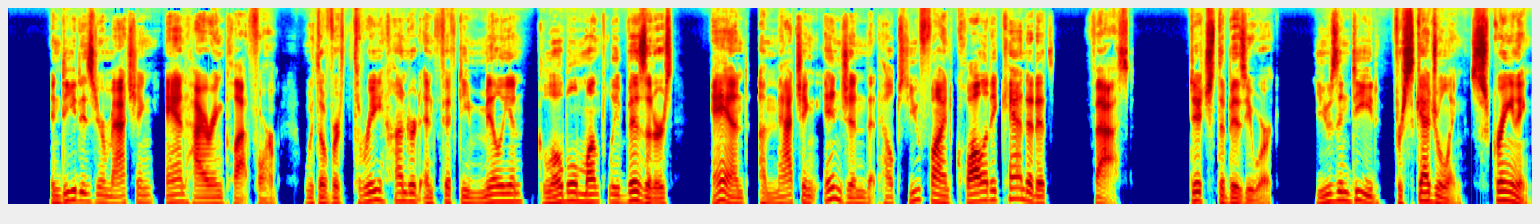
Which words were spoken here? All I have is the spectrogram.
Indeed is your matching and hiring platform with over 350 million global monthly visitors and a matching engine that helps you find quality candidates fast. Ditch the busy work Use Indeed for scheduling, screening,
